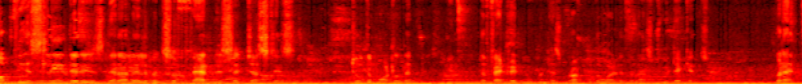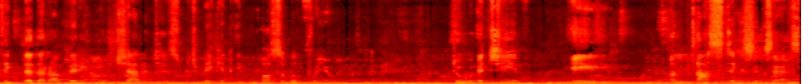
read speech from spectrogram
Obviously, there is there are elements of fairness and justice to the model that you know, the fair trade movement has brought to the world in the last few decades. But I think that there are very new challenges which make it impossible for you to achieve a, a lasting success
